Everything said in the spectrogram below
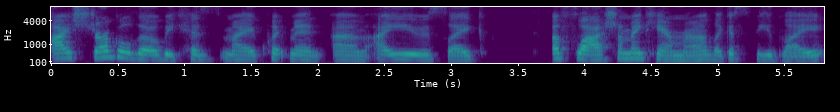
I struggle though because my equipment, um, I use like a flash on my camera, like a speed light.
